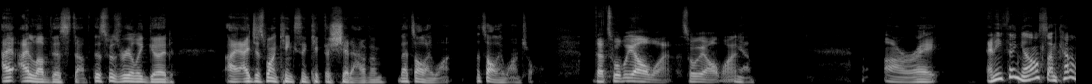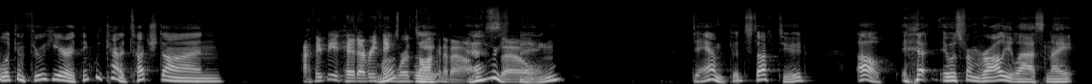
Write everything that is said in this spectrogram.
I, I love this stuff. This was really good. I, I just want Kingston to kick the shit out of him. That's all I want. That's all I want, Joel. That's what we all want. That's what we all want. Yeah. All right. Anything else? I'm kind of looking through here. I think we kind of touched on. I think we've hit everything worth talking about. Everything. So. Damn, good stuff, dude. Oh, it was from Raleigh last night,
